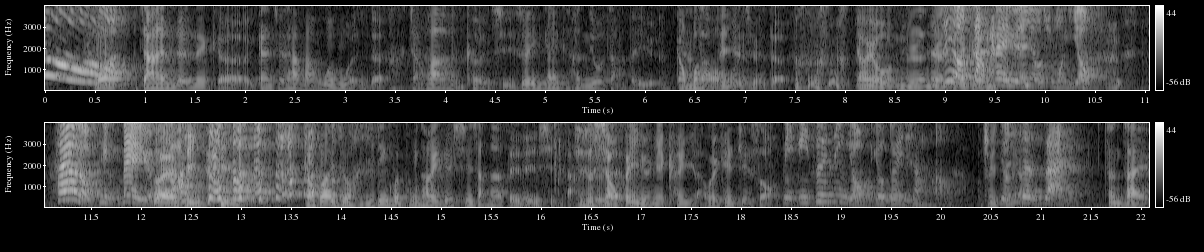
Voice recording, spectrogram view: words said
哦！过嘉恩的那个感觉他蛮温文的，讲话很客气，所以应该很有长辈缘，搞不好我觉得。要有女人可是有。长辈缘有什么用？他要有平辈缘对，平辈。搞不好就一定会碰到一个欣赏他这一类型的啊。其实小辈缘也可以啦，我也可以接受。你你最近有有对象吗？最近啊，正在正在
